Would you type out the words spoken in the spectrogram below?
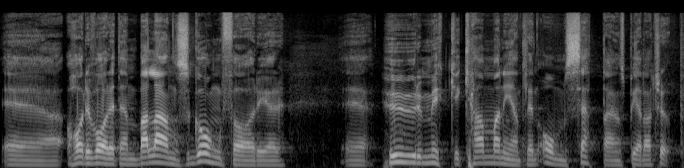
eh, har det varit en balansgång för er? Eh, hur mycket kan man egentligen omsätta en spelartrupp?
